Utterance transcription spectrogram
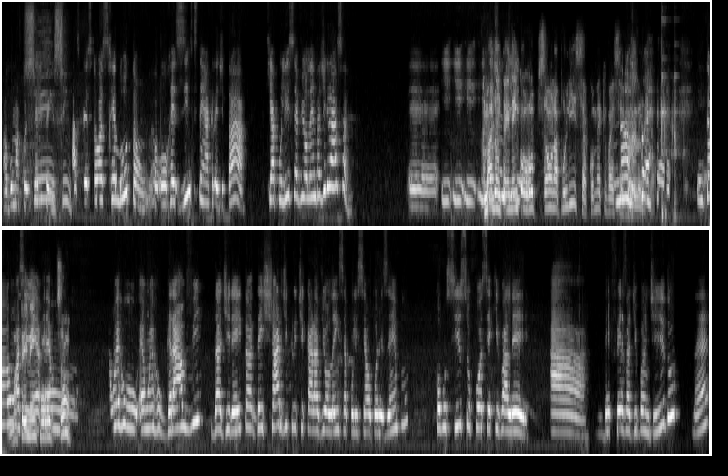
Alguma coisa sim, ele fez. Sim. As pessoas relutam ou resistem a acreditar que a polícia é violenta de graça. É, e, e, e, Mas não tem de... nem corrupção na polícia? Como é que vai ser não, violência? É. Então, não assim, tem nem corrupção? É, é, um, é, um, erro, é um erro grave da direita deixar de criticar a violência policial, por exemplo, como se isso fosse equivaler à defesa de bandido, né?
